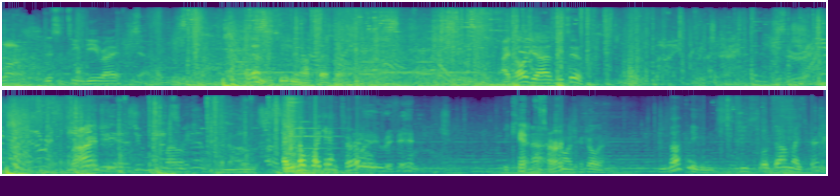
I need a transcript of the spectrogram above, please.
Blood. This is Team D, right? Yeah. Team D. I haven't seen it off that far. I told you, me too. Behind you. I hope I can't turn. You can't Nah, what's wrong turn. with your controller? Nothing. He slowed down my turning.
